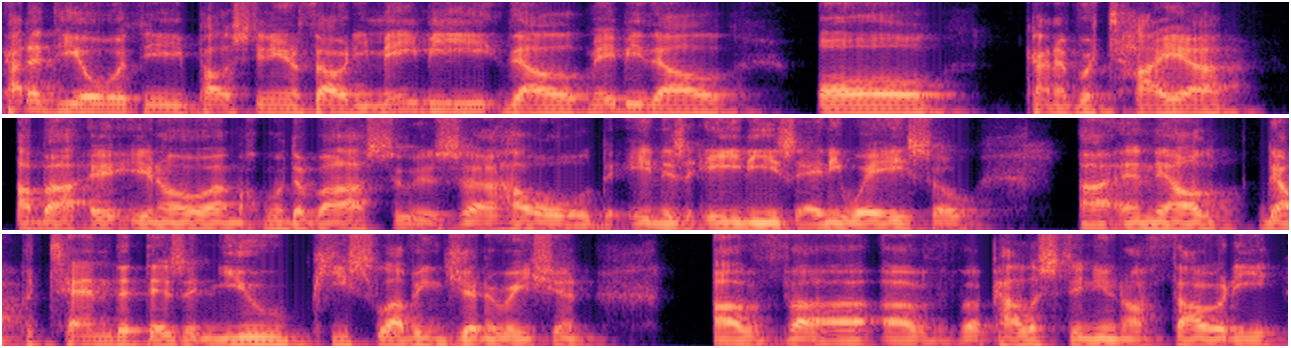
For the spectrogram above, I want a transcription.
cut a deal with the Palestinian Authority. Maybe they'll maybe they'll all kind of retire. About you know uh, Mahmoud Abbas, who is uh, how old in his 80s anyway. So, uh, and they'll they'll pretend that there's a new peace loving generation of uh, of Palestinian Authority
